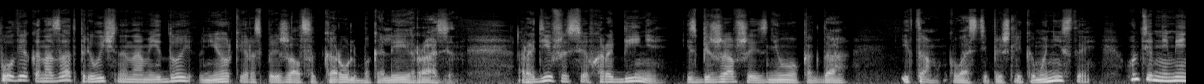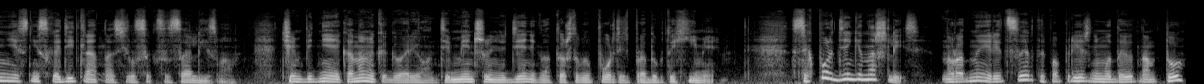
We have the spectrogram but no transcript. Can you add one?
Полвека назад привычной нам едой в Нью-Йорке распоряжался король Бакалей Разин. Родившийся в Харабине, избежавший из него, когда и там к власти пришли коммунисты, он, тем не менее, снисходительно относился к социализму. Чем беднее экономика, говорил он, тем меньше у него денег на то, чтобы портить продукты химии. С тех пор деньги нашлись, но родные рецепты по-прежнему дают нам то,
